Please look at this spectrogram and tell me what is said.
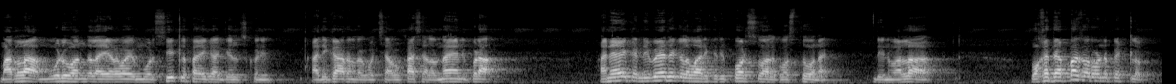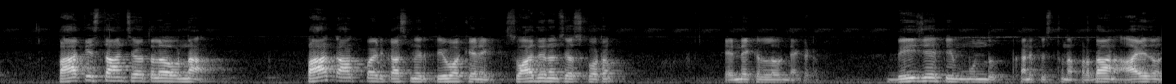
మరలా మూడు వందల ఇరవై మూడు సీట్ల పైగా గెలుచుకుని అధికారంలోకి వచ్చే అవకాశాలు ఉన్నాయని కూడా అనేక నివేదికలు వారికి రిపోర్ట్స్ వాళ్ళకి వస్తూ ఉన్నాయి. దీనివల్ల ఒక దెబ్బకు రెండు పెట్లు పాకిస్తాన్ చేతిలో ఉన్న పాక్ ఆక్యుపైడ్ కాశ్మీర్ పీఓకేని స్వాధీనం చేసుకోవటం ఎన్నికల్లో నెగ్గటం. బీజేపీ ముందు కనిపిస్తున్న ప్రధాన ఆయుధం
